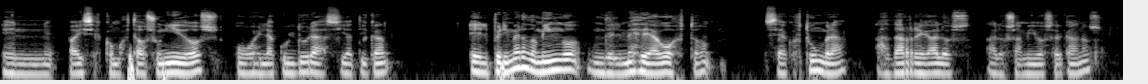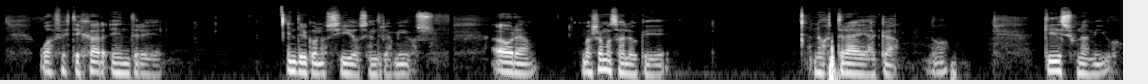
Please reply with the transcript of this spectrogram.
En países como Estados Unidos o en la cultura asiática, el primer domingo del mes de agosto se acostumbra a dar regalos a los amigos cercanos o a festejar entre, entre conocidos, entre amigos. Ahora, vayamos a lo que nos trae acá, ¿no? ¿Qué es un amigo?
